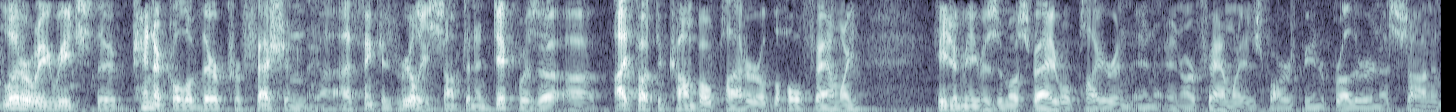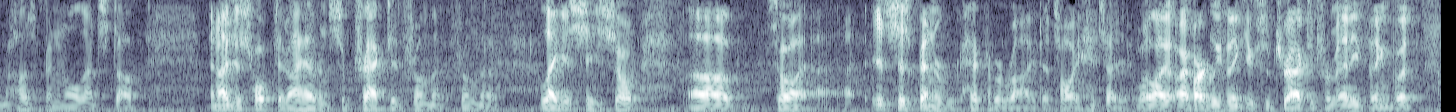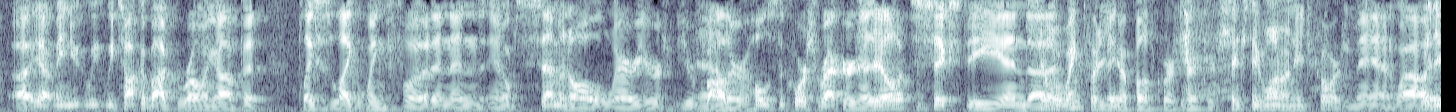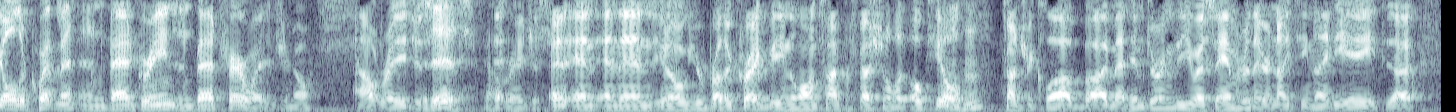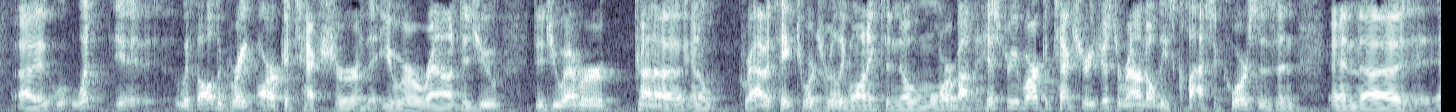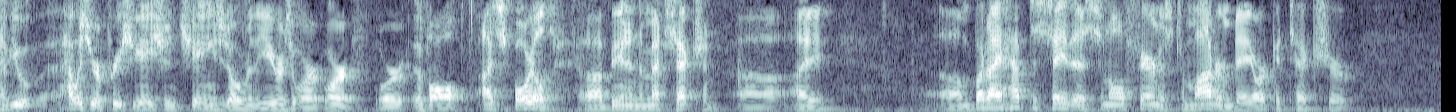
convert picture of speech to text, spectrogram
literally reach the pinnacle of their profession, I think is really something. And Dick was a, a I thought the combo platter of the whole family. He to me was the most valuable player in, in, in our family as far as being a brother and a son and husband and all that stuff and I just hope that I haven't subtracted from the, from the legacy. So, uh, so I, it's just been a heck of a ride. That's all I can tell you. Well, I, I hardly think you've subtracted from anything, but uh, yeah, I mean, you, we, we talk about growing up at places like Winged Foot and then you know Seminole, where your your Yeah. father holds the course record Still? at sixty, and Silver uh, Winged Foot, he's and- got both course records, 61 on each course. Man, wow, With the old equipment and bad greens and bad fairways, you know. outrageous! It is outrageous. And, and and then you know your brother Craig being the longtime professional at Oak Hill Mm-hmm. Country Club. Uh, I met him during the U.S. Amateur there in 1998. Uh, uh, what uh, with all the great architecture that you were around, did you did you ever kind of you know gravitate towards really wanting to know more about the history of architecture? You're just around all these classic courses, and and uh, have you? How has your appreciation changed over the years, or or or evolved? I spoiled uh, being in the Met section. Uh, I, um, but I have to say this in all fairness to modern day architecture.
